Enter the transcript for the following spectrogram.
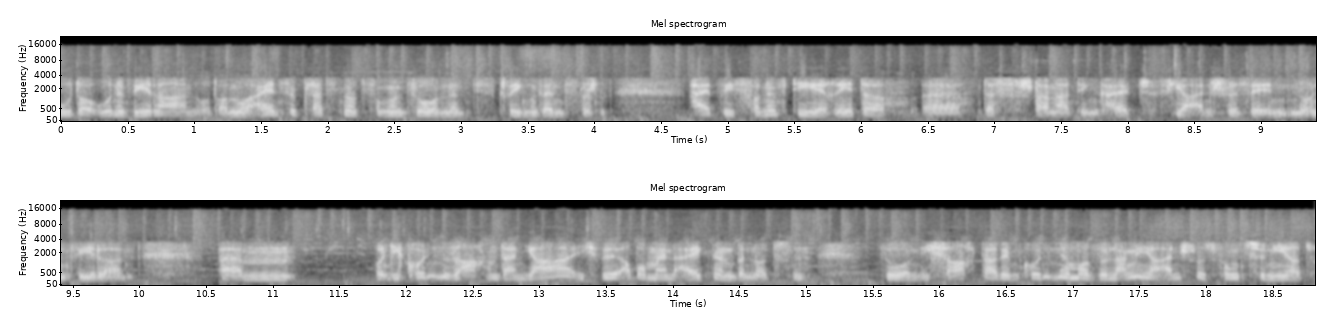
Router ohne WLAN oder nur Einzelplatznutzung und so. Und das kriegen sie inzwischen halbwegs vernünftige Geräte. Äh, das Standardding halt vier Anschlüsse hinten und WLAN. Ähm, und die Kunden sagen dann, ja, ich will aber meinen eigenen benutzen. So, und ich sage da dem Kunden immer, solange Ihr Anschluss funktioniert,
